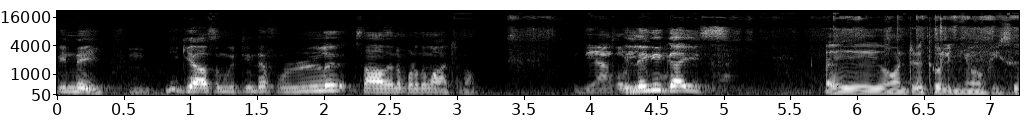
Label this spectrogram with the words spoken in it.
പിന്നെ ഈ ഗ്യാസ് കുറ്റിന്റെ ഫുള്ള് സാധനം ഇവിടുന്ന് മാറ്റണം. ഇല്ലെങ്കിൽ ഗൈസ് ഓന്റെ ഒരു തൊലിഞ്ഞ ഓഫീസ്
